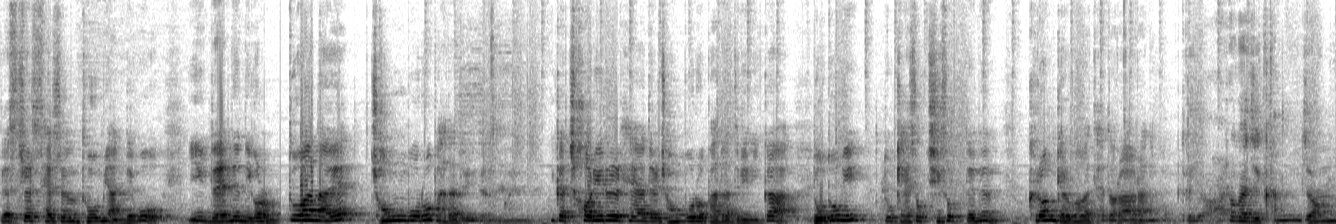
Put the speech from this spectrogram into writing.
내 스트레스 해소에는 도움이 안 되고 이 뇌는 이걸 또 하나의 정보로 받아들인다는 거예요. 그러니까 처리를 해야 될 정보로 받아들이니까 노동이 또 계속 지속되는 그런 결과가 되더라라는 겁니다. 그 여러 가지 감정,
